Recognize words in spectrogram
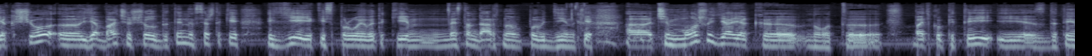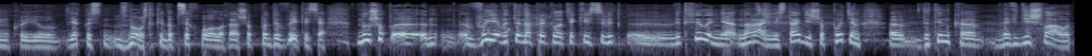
якщо е, я бачу, що у дитини все ж таки є якісь прояви такі нестандартної поведінки, е, чи можу я, як е, ну от е, батько, піти і з дитинкою якось знову ж таки до психолога, щоб подивитися, ну щоб е, виявити, наприклад, якісь від, е, відхилення на ранній стадії, щоб потім е, дитинка не відійшла от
